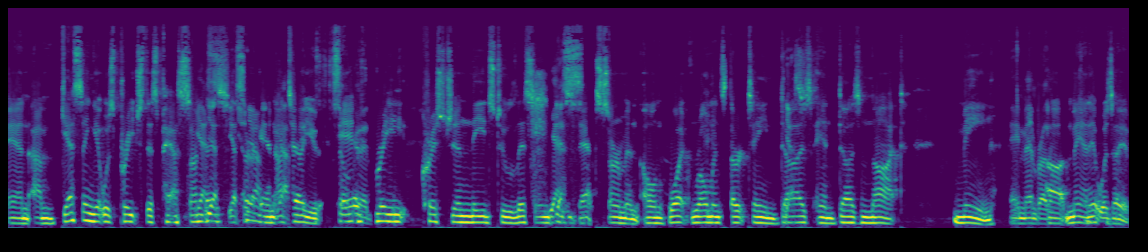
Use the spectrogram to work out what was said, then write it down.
and I'm guessing it was preached this past Sunday. Yes, yes, sir. Yeah. And I tell you, So good. every Christian needs to listen Yes. to that sermon on what Romans 13 does and does not mean. Amen, brother. Uh, man, it was a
